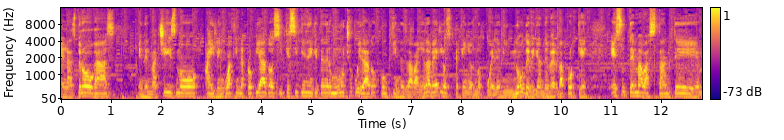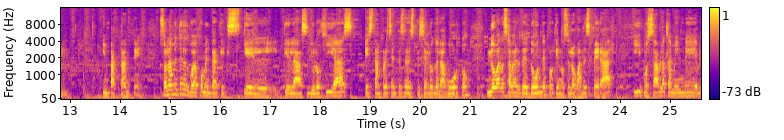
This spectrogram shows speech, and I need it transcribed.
en las drogas, en el machismo, hay lenguaje inapropiado, así que sí tienen que tener mucho cuidado con quienes la vayan a ver. Los pequeños no pueden y no deberían de verla porque es un tema bastante impactante. Solamente les voy a comentar que, que, las ideologías están presentes en especial lo del aborto. No van a saber de dónde porque no se lo van a esperar. Y pues habla también de,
